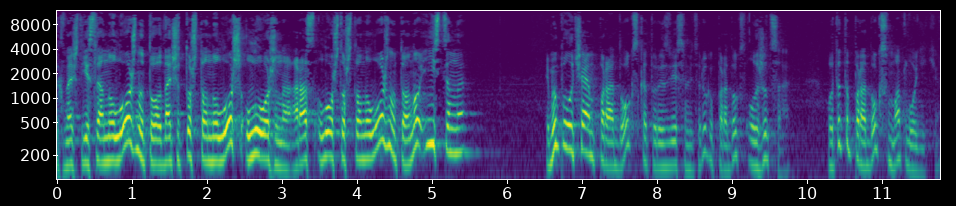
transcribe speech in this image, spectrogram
Так значит, если оно ложно, то значит то, что оно ложь, ложно. А раз ложь то, что оно ложно, то оно истинно. И мы получаем парадокс, который известен в литературе парадокс лжеца. Вот это парадокс в мат-логике.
